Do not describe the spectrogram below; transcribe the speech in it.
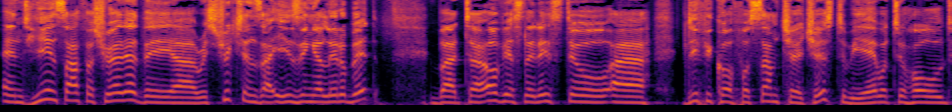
And here in South Australia, the uh, restrictions are easing a little bit, but uh, obviously it is still uh, difficult for some churches to be able to hold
